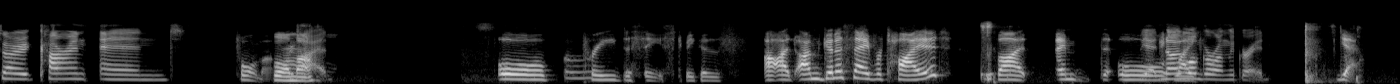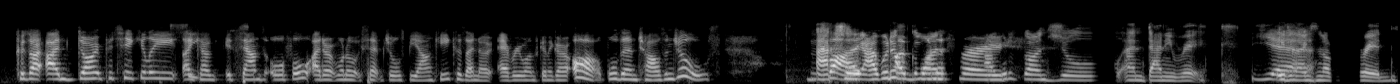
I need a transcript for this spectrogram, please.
So current and Former. Former. retired. Or pre-deceased because I, I- I'm gonna say retired, but I'm or yeah, no like, longer on the grid. yeah, because I, I don't particularly like. I, it sounds awful. I don't want to accept Jules Bianchi because I know everyone's gonna go, oh, well then Charles and Jules. Actually, But I would have gone. to throw. I would have gone Jules and Danny Rick, Yeah. even though he's not a grid.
